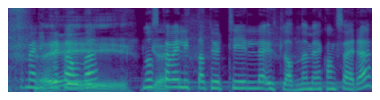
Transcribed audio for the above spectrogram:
som jeg liker å kalle det. Nå skal vi litt av tur til utlandet med Kong Sverre.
